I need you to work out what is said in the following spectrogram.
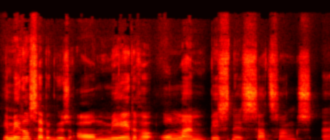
Inmiddels heb ik dus al meerdere online business satsangs uh,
